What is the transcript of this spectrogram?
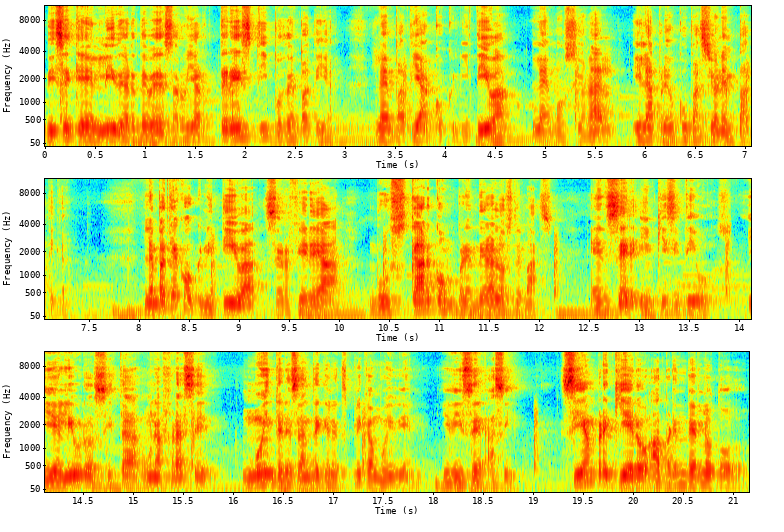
Dice que el líder debe desarrollar tres tipos de empatía la empatía cognitiva, la emocional y la preocupación empática. La empatía cognitiva se refiere a buscar comprender a los demás, en ser inquisitivos. Y el libro cita una frase muy interesante que lo explica muy bien, y dice así, siempre quiero aprenderlo todo,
